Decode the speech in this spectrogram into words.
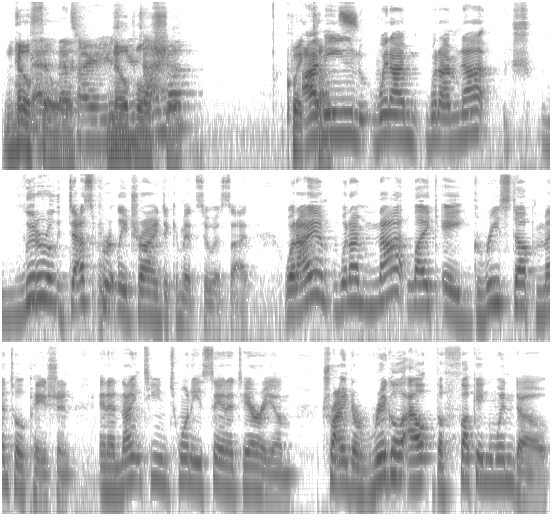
No That- filler. that's how you're using no your bullshit. time, bud? Quick I cuts. mean, when I'm when I'm not tr- literally desperately trying to commit suicide, when I am when I'm not like a greased up mental patient in a 1920s sanitarium trying to wriggle out the fucking window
